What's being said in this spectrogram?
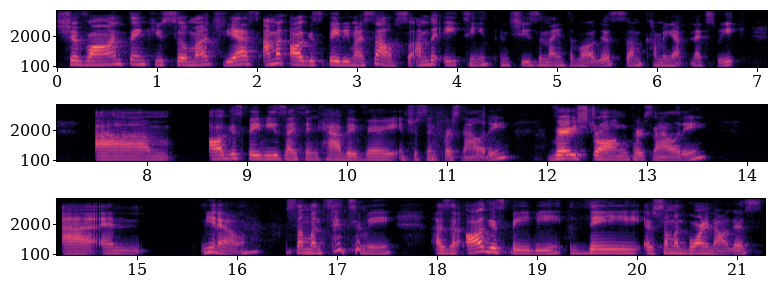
Siobhan, thank you so much. Yes, I'm an August baby myself. So I'm the 18th and she's the 9th of August. So I'm coming up next week. Um, August babies, I think, have a very interesting personality, very strong personality. Uh, and, you know, someone said to me, as an August baby, they, as someone born in August,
